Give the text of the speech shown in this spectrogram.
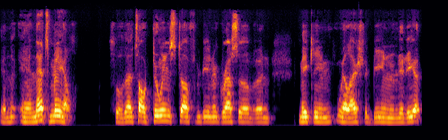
and, and that's male. So, that's out doing stuff and being aggressive and making, well, actually being an idiot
